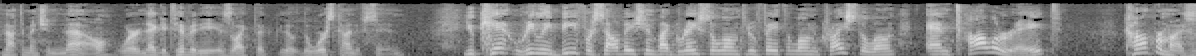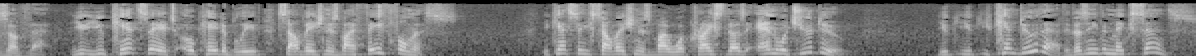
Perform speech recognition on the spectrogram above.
not to mention now, where negativity is like the, the, the, worst kind of sin. You can't really be for salvation by grace alone, through faith alone, in Christ alone, and tolerate compromises of that. You, you can't say it's okay to believe salvation is by faithfulness. You can't say salvation is by what Christ does and what you do. You, you, you can't do that. It doesn't even make sense.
